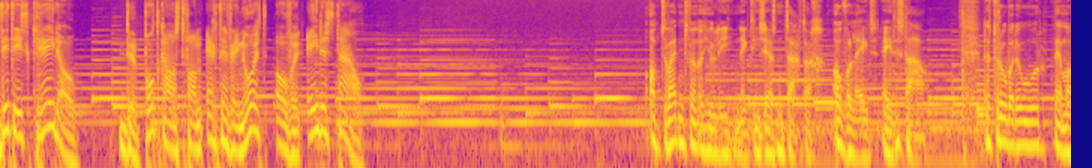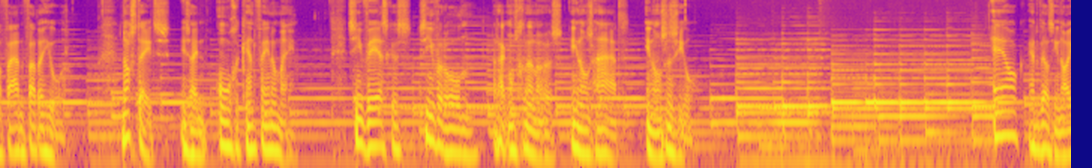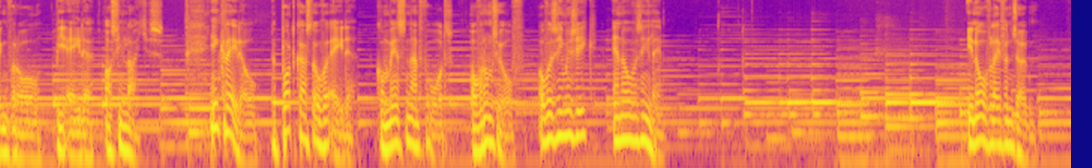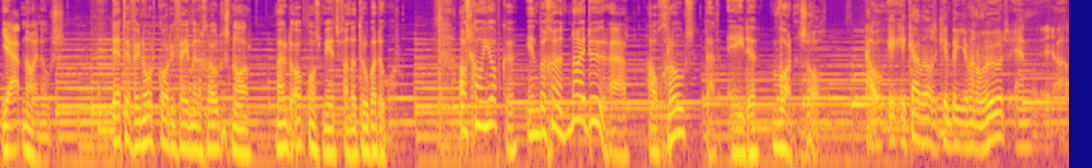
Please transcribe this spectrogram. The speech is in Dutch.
Dit is Credo, de podcast van RTV Noord over Ede Staal. Op 22 juli 1986 overleed Ede Staal. De troubadour maar vader jaar. Nog steeds is hij een ongekend fenomeen. Zijn versjes, zijn verhalen raakt ons grunnigers in ons hart, in onze ziel. Wel zijn eigen verhaal bij Ede als zijn latjes. In Credo, de podcast over Ede, komt mensen naar het woord over hemzelf, over zijn muziek en over zijn leven. In overleven Zeum, Jaap Nijnoes. De TV Noord met een grote snor maakt de opkomst mee van de troubadour. Als gewoon Jopke in het begin nooit duur haar, hoe groot dat Ede worden zal. Nou, ik, ik heb wel eens een beetje van hem gehoord. En ja,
